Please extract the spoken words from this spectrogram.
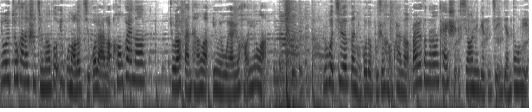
因为最坏的事情呢都一股脑的挤过来了，很快呢就要反弹了，因为我要有好运了。如果七月份你过得不是很快乐，八月份刚刚开始，希望你给自己一点动力，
